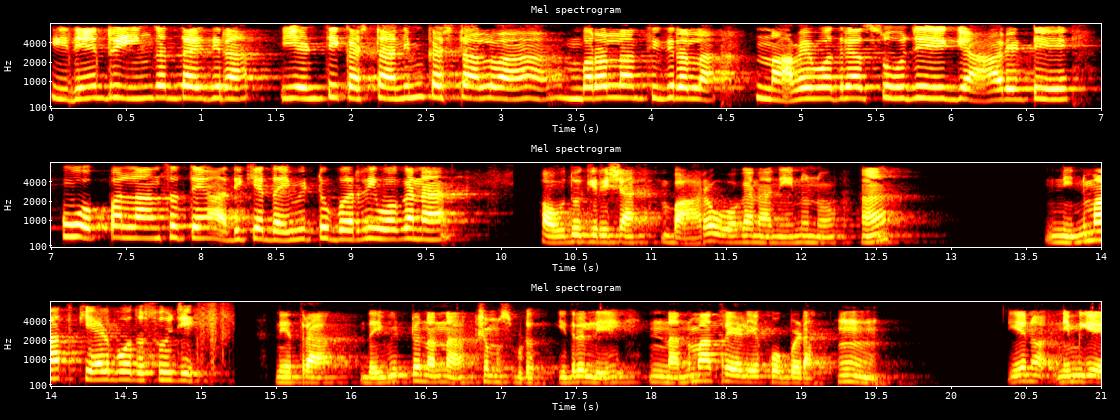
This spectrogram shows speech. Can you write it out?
ಇದೇನ್ರಿ ಹಿಂಗಂತ ಇದ್ದೀರಾ? ಎಂಟಿ ಕಷ್ಟ ನಿಮ್ ಕಷ್ಟ ಅಲ್ವಾ? ಬರಲ್ಲ ಅಂತಿದ್ದೀರಲ್ಲ. ನಾವೇ ಹೋದ್ರೆ ಸೂಜಿ ಗ್ಯಾರಂಟಿ ಒಪ್ಪಲ್ಲ ಅನ್ಸುತ್ತೆ. ಅದಕ್ಕೆ ದಯವಿಟ್ಟು ಬರ್ರಿ ಹೋಗೋಣ. ಹೌದು ಗಿರೀಶ ಬಾರ ಹೋಗೋಣ ನೀನು ಹಾ? ನಿನ್ನ ಮಾತು ಕೇಳ್ಬೋದು ಸೂಜಿ. ನೇತ್ರ ದಯವಿಟ್ಟು ನನ್ನ ಕ್ಷಮಿಸ್ಬಿಡು. ಇದರಲ್ಲಿ ನನ್ನ ಮಾತ್ರ ಎಳಿಯಕ್ ಹೋಗ್ಬೇಡ. ಹ್ಞೂ ಏನೋ ನಿಮಗೆ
